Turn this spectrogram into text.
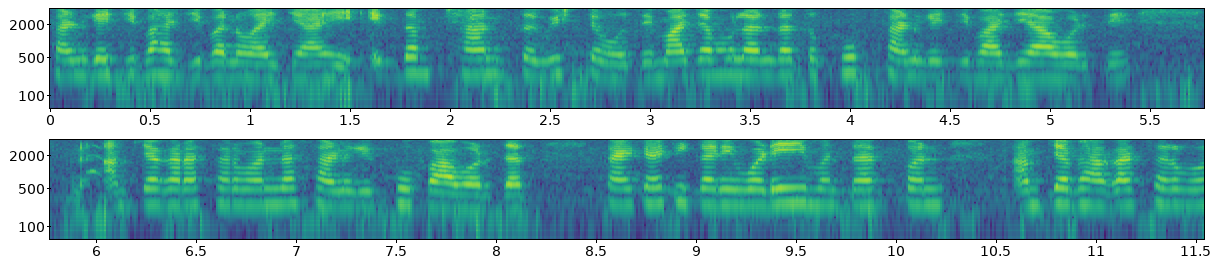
सांडग्याची भाजी बनवायची आहे. एकदम छान चविष्ट होते. माझ्या मुलांना तर खूप सांडग्याची भाजी आवडते. आमच्या घरात सर्वांना सांडगे खूप आवडतात. काय काय ठिकाणी वडेही म्हणतात पण आमच्या भागात सर्व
